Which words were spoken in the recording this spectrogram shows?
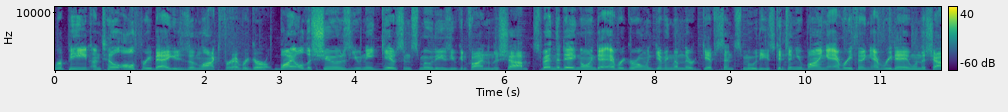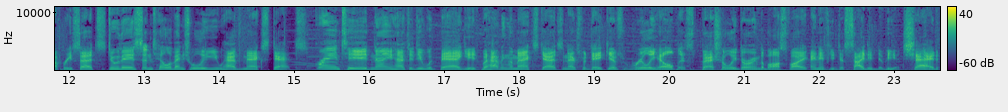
Repeat until all three baggage is unlocked for every girl. Buy all the shoes, unique gifts, and smoothies you can find in the shop. Spend the day going to every girl and giving them their gifts and smoothies. Continue buying everything every day when the shop resets. Do this until eventually you have max stats. Granted, now you have to deal with baggage, but having the max stats and extra day gifts really help, especially during the boss fight. And if you decided to be a Chad,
